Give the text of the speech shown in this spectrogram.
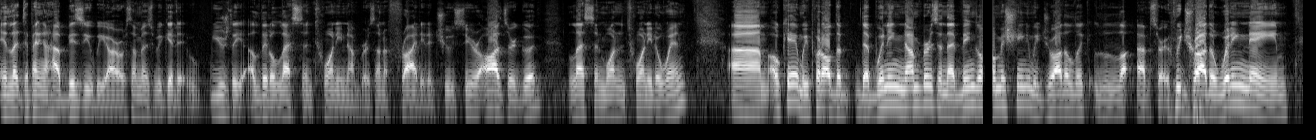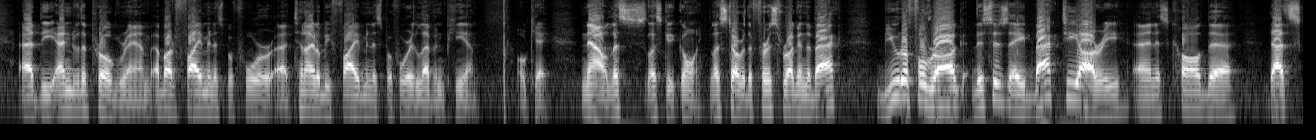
uh, depending on how busy we are, sometimes we get usually a little less than 20 numbers on a Friday to choose. So your odds are good, less than 1 in 20 to win. Um, okay, and we put all the, the winning numbers in that bingo machine. We draw the I'm sorry, we draw the winning name at the end of the program, about five minutes before. Uh, tonight will be five minutes before 11 p.m. Okay, now let's let's get going. Let's start with the first rug in the back. Beautiful rug. This is a Bakhtiari, and it's called the. That's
